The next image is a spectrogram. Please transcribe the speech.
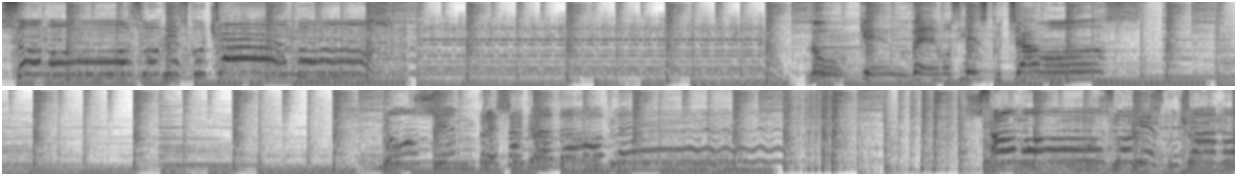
Somos lo que escuchamos. Lo que vemos y escuchamos. No siempre es agradable. Somos lo que escuchamos.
